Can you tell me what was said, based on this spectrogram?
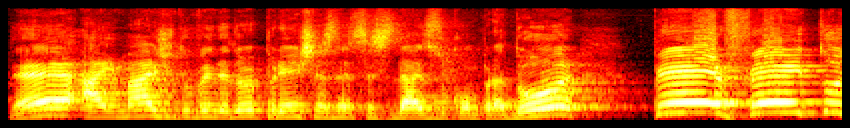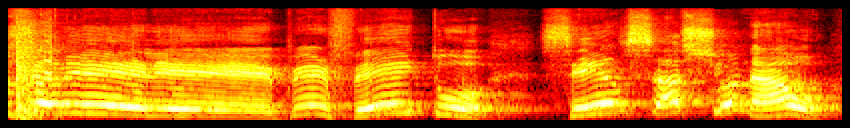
né? A imagem do vendedor preenche as necessidades do comprador. Perfeito, Samile! Perfeito! Sensacional!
